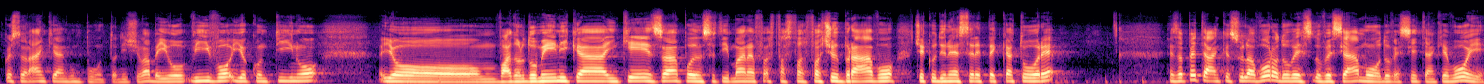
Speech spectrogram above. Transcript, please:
Questo è anche un punto. Dici, vabbè, io vivo, io continuo, io vado la domenica in chiesa, poi una settimana fa, fa, faccio il bravo, cerco di non essere peccatore. E sapete anche sul lavoro dove, dove siamo, dove siete anche voi,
